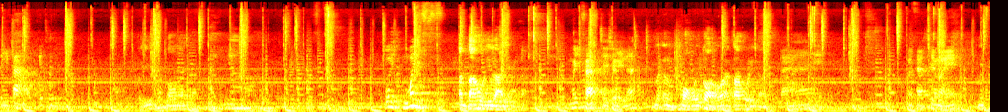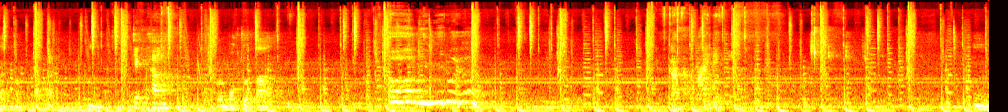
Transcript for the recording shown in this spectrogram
ตีเปล่าแค่ถึงเฮ้ยทดลองไหมเฮ้ยไม่อันตาโฮลิไลท์ไม่แฟตเฉยๆนะไม่เออบอกไว้ก่อนว่าอันตาโฮลิไลท์ได้ไม่แฟตใช่ไหมไม่แพงครับ อืมเจ็คพังโดนบล็อกจวดใต้เออมีนี่ด้วยอะการตัดไปเด็กอืม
